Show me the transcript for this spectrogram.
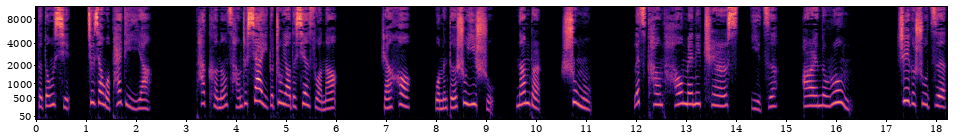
的东西就像我 Peggy 一样，它可能藏着下一个重要的线索呢。然后我们得数一数，number 数目。Let's count how many chairs 椅子 are in the room。这个数字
